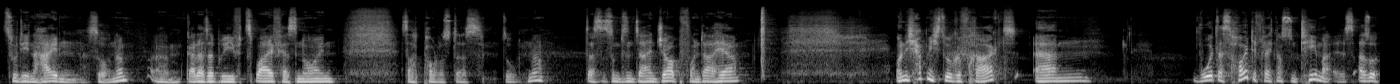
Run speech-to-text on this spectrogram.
zu den Heiden. So, ne? Ähm, Galaterbrief 2, Vers 9 sagt Paulus das. So, ne? Das ist so ein bisschen sein Job. Von daher. Und ich habe mich so gefragt, ähm, wo das heute vielleicht noch so ein Thema ist. Also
